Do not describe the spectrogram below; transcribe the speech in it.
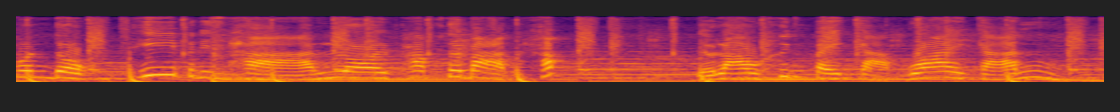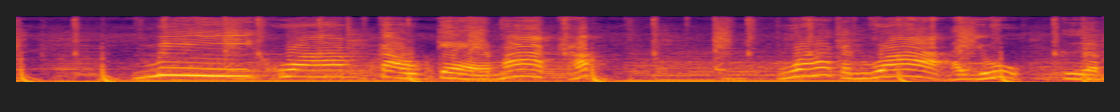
มนดกที่ประดิษฐานรอยพระพุทธบาทครับ เดี๋ยวเราขึ้นไปกราบไหว้กัน มีความเก่าแก่มากครับ ว่ากันว่าอายุเกือบ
